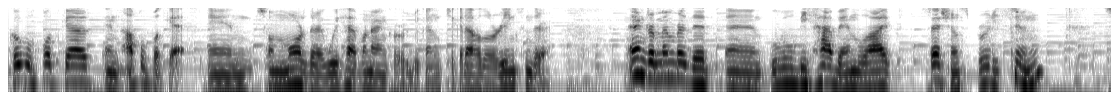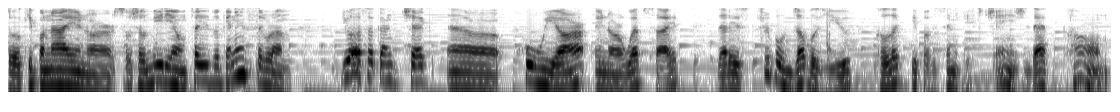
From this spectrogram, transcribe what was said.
Google Podcast, and Apple Podcast, and some more that we have on Anchor. You can check it out our links in there. And remember that um, we will be having live sessions pretty soon. So keep an eye on our social media on Facebook and Instagram. You also can check uh, who we are in our website that is www.collectiveofscenicexchange.com.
